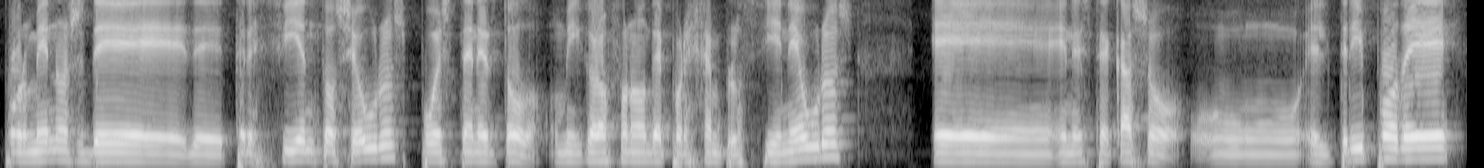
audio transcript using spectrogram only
por menos de, 300 euros puedes tener todo. Un micrófono de, por ejemplo, 100 euros. Eh, en este caso, el trípode,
